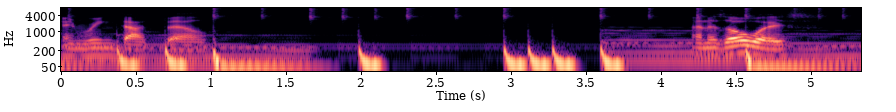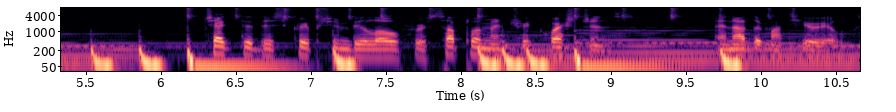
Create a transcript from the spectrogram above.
and ring that bell. And as always, check the description below for supplementary questions and other materials.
